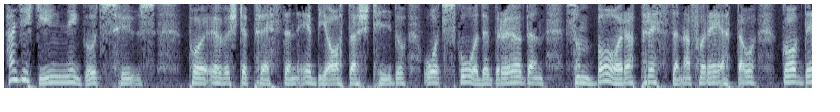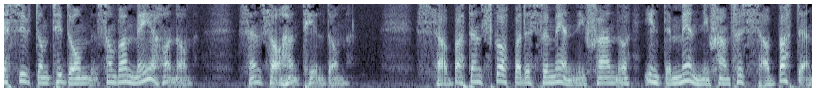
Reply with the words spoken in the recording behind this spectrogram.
Han gick in i Guds hus på översteprästen Ebiatars tid och åt skådebröden som bara prästerna får äta och gav dessutom till dem som var med honom. Sen sa han till dem, Sabbaten skapades för människan och inte människan för sabbaten.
